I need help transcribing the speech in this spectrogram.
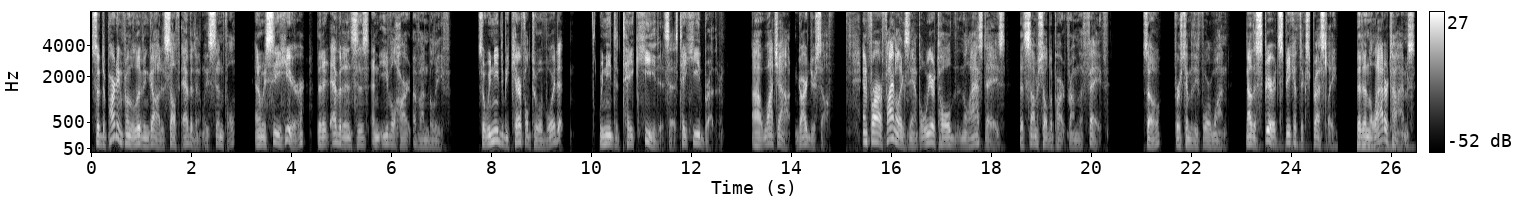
So, departing from the living God is self evidently sinful, and we see here that it evidences an evil heart of unbelief. So, we need to be careful to avoid it. We need to take heed, it says. Take heed, brethren. Uh, watch out, guard yourself. And for our final example, we are told in the last days that some shall depart from the faith. So, 1 Timothy 4 1. Now the Spirit speaketh expressly that in the latter times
